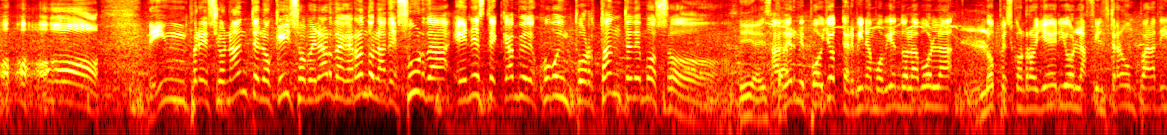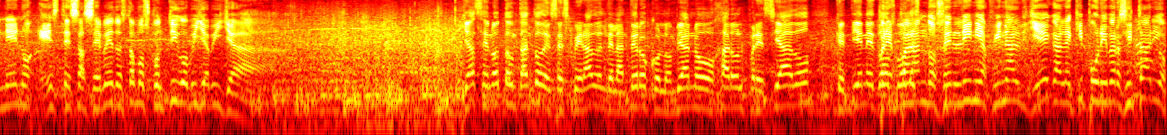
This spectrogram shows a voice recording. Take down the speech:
Impresionante lo que hizo Velarde agarrando la de zurda en este cambio de juego importante de Mozo. Sí, ahí está. A ver, mi pollo termina moviendo la bola. López con Rogerio, la filtraron para Dineno. Este es Acevedo. Estamos contigo, Villa Villa. Ya se nota un tanto desesperado el delantero colombiano Harold Preciado, que tiene dos goles. Preparándose en línea final, llega el equipo universitario.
